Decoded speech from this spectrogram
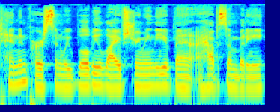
attend in person, we will be live streaming the event. I have somebody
